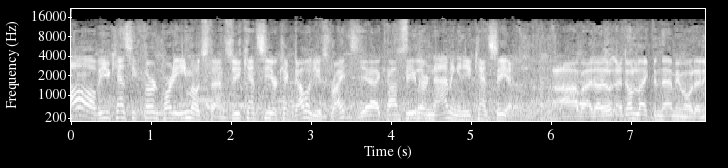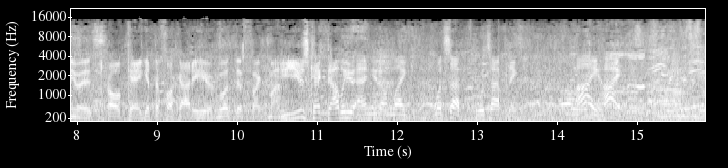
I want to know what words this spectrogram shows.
Oh, but you can't see third-party emotes then, so you can't see your KEKW's, right? yeah, I can't See, see they're them. namming and you can't see it. Ah, but I don't, I don't like the Nami mode anyways. Okay, get the fuck out of here. What the fuck, man? You use KEKW and you don't like. What's up? What's happening? Hi, hi.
